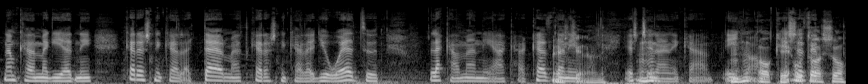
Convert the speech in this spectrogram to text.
nem kell megijedni, keresni kell egy termet, keresni kell egy jó edzőt, le kell menni, el kell kezdeni, és csinálni, és mhm. csinálni uh-huh. kell. Így uh-huh. van. Okay. És utolsó.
